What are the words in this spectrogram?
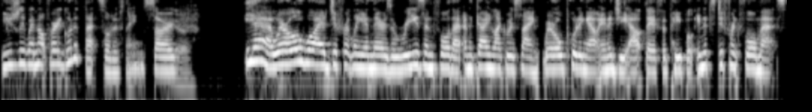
usually we're not very good at that sort of thing. So, yeah. yeah, we're all wired differently, and there is a reason for that. And again, like we were saying, we're all putting our energy out there for people in its different formats.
